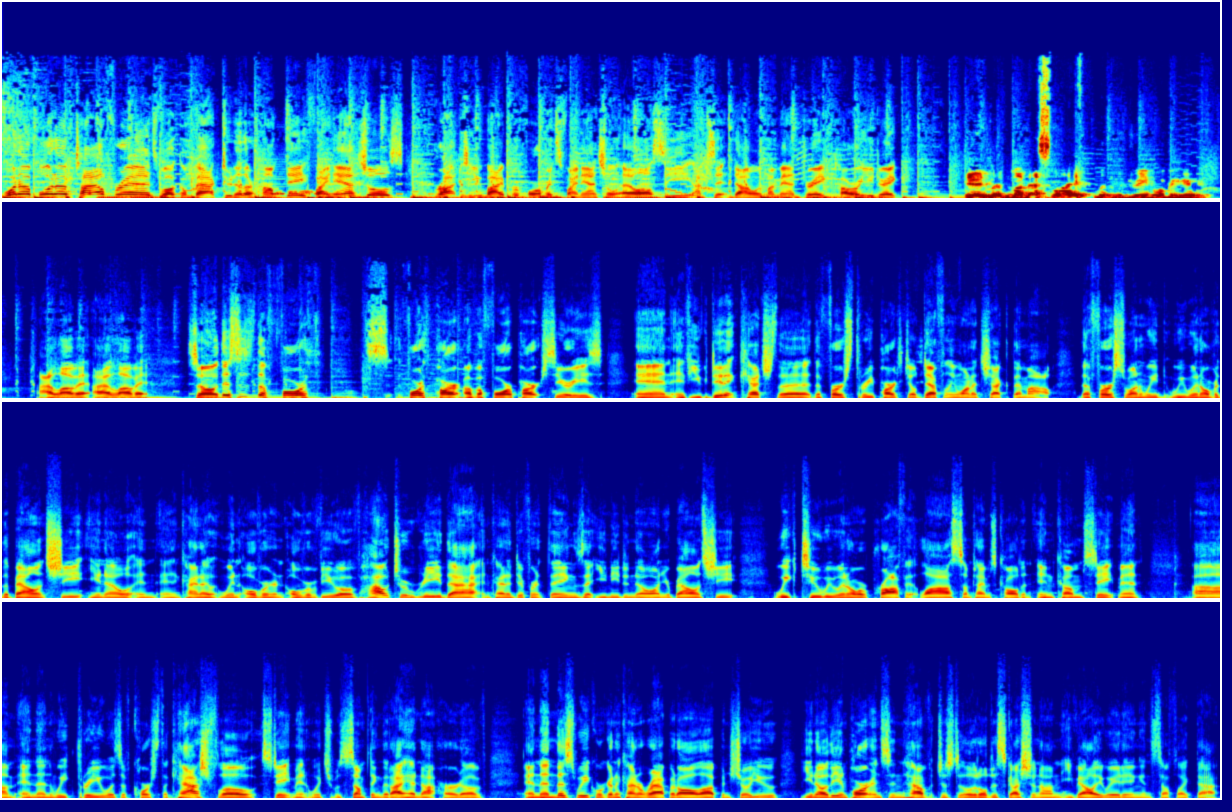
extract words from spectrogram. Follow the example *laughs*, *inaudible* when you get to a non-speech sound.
What up, what up, tile friends? Welcome back to another Hump Day Financials brought to you by Performance Financial LLC. I'm sitting down with my man Drake. How are you, Drake? Dude, living my best life, living the dream over here. I love it. I love it. So this is the fourth fourth part of a four-part series and if you didn't catch the the first three parts, you'll definitely want to check them out. The first one we we went over the balance sheet, you know, and and kind of went over an overview of how to read that and kind of different things that you need to know on your balance sheet. Week two, we went over profit loss, sometimes called an income statement. Um, and then week three was, of course, the cash flow statement, which was something that I had not heard of. And then this week, we're going to kind of wrap it all up and show you, you know, the importance and have just a little discussion on evaluating and stuff like that.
